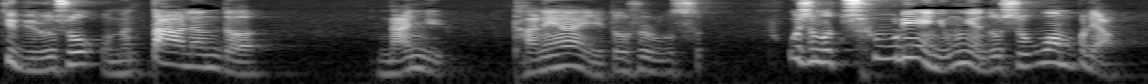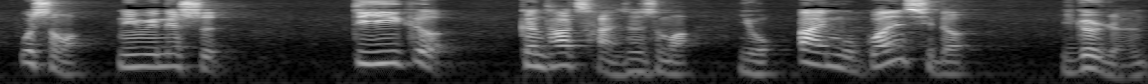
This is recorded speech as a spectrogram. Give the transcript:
就比如说，我们大量的男女谈恋爱也都是如此。为什么初恋永远都是忘不了？为什么？因为那是第一个跟他产生什么有爱慕关系的一个人。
